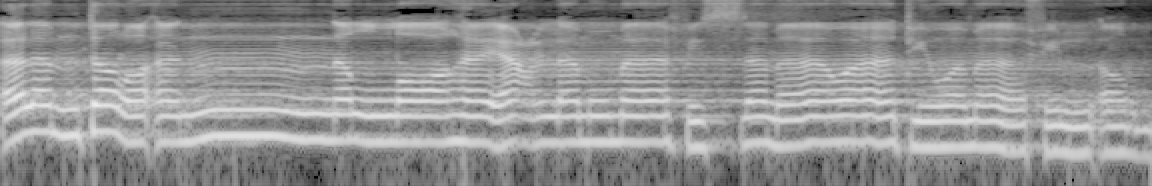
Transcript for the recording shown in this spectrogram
ألم تر أن الله يعلم ما في السماوات وما في الأرض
